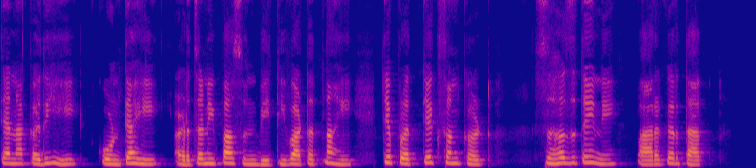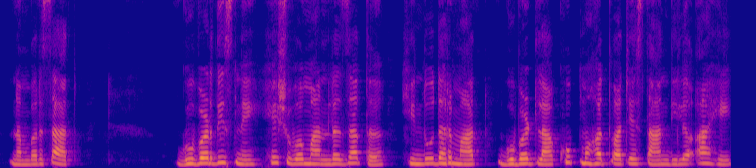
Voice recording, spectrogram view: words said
त्यांना कधीही कोणत्याही अडचणीपासून भीती वाटत नाही ते प्रत्येक संकट सहजतेने पार करतात. नंबर सात घुबड दिसणे हे शुभ मानलं जातं. हिंदू धर्मात घुबडला खूप महत्त्वाचे स्थान दिलं आहे.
